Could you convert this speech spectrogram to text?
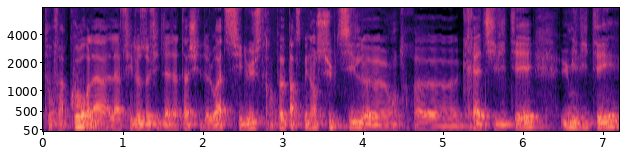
Pour faire court, la, philosophie de la data chez Deloitte s'illustre un peu par ce mélange subtil euh, entre euh, créativité, humilité,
